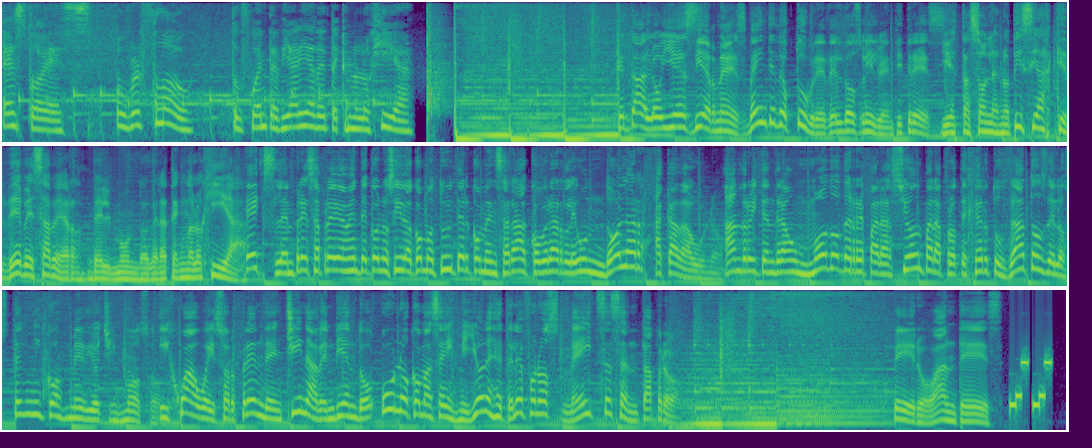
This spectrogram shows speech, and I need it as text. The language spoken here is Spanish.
Esto es Overflow, tu fuente diaria de tecnología. ¿Qué tal? Hoy es viernes 20 de octubre del 2023 y estas son las noticias que debes saber del mundo de la tecnología. X, la empresa previamente conocida como Twitter, comenzará a cobrarle un dólar a cada uno. Android tendrá un modo de reparación para proteger tus datos de los técnicos medio chismosos. Y Huawei sorprende en China vendiendo 1,6 millones de teléfonos Mate 60 Pro. Pero antes,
